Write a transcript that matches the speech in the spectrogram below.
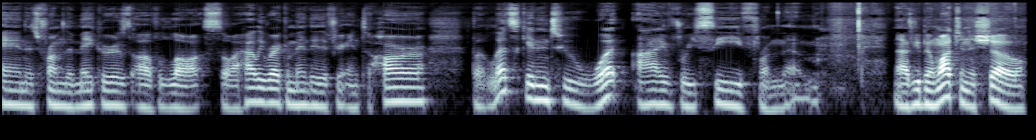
and is from the makers of Lost. So I highly recommend it if you're into horror. But let's get into what I've received from them. Now, if you've been watching the show,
